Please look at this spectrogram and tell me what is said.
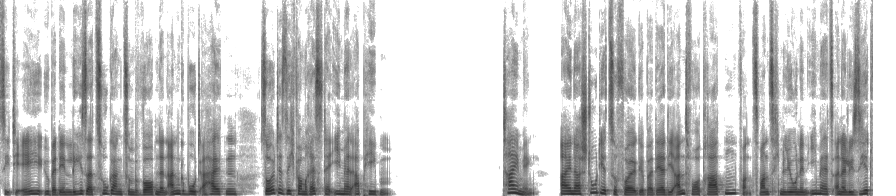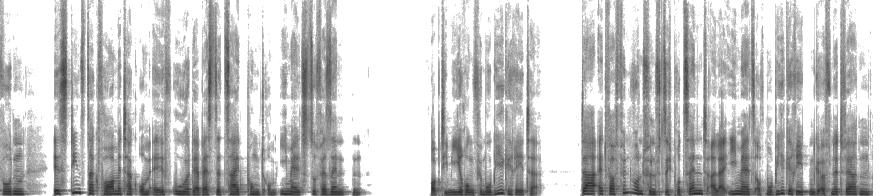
CTA, über den Leser Zugang zum beworbenen Angebot erhalten, sollte sich vom Rest der E-Mail abheben. Timing. Einer Studie zufolge, bei der die Antwortraten von 20 Millionen E-Mails analysiert wurden, ist Dienstagvormittag um 11 Uhr der beste Zeitpunkt, um E-Mails zu versenden. Optimierung für Mobilgeräte. Da etwa 55 Prozent aller E-Mails auf Mobilgeräten geöffnet werden,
